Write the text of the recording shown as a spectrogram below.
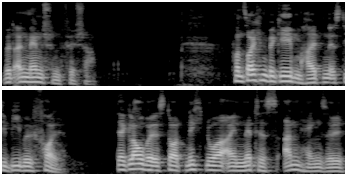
wird ein Menschenfischer. Von solchen Begebenheiten ist die Bibel voll. Der Glaube ist dort nicht nur ein nettes Anhängsel,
